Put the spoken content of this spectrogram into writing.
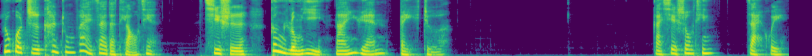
如果只看重外在的条件，其实更容易南辕北辙。感谢收听，再会。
